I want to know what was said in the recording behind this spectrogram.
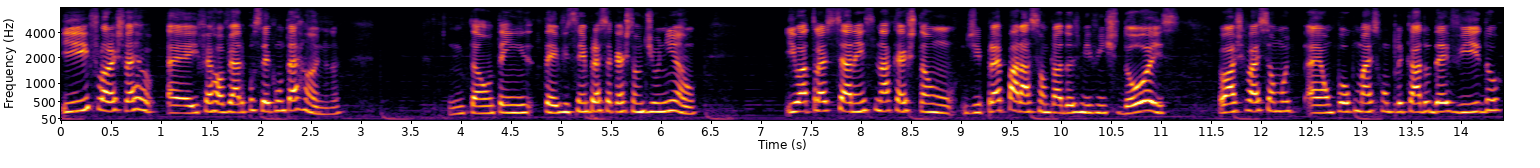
e Floresta Ferro, é, e Ferroviário por ser conterrâneo, né? Então tem, teve sempre essa questão de união. E o Atlético Cearense na questão de preparação para 2022, eu acho que vai ser muito, é, um pouco mais complicado devido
